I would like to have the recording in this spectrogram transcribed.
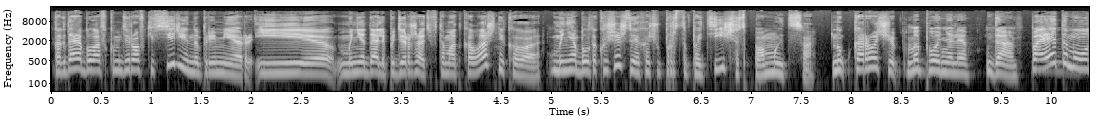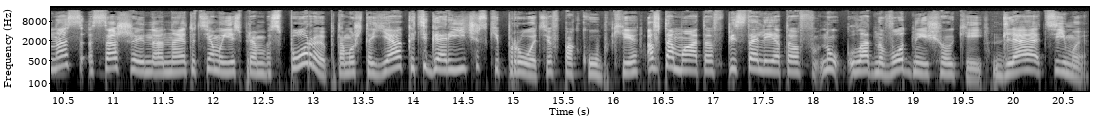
когда я была в командировке в Сирии, например, и мне дали подержать автомат Калашникова, у меня было такое ощущение, что я хочу просто пойти и сейчас помыться. Ну, короче... Мы поняли. Да. Поэтому у нас с Сашей на, на эту тему есть прям споры, потому что я категорически против покупки автоматов, пистолетов, ну, ладно, водные еще окей, для Тимы.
